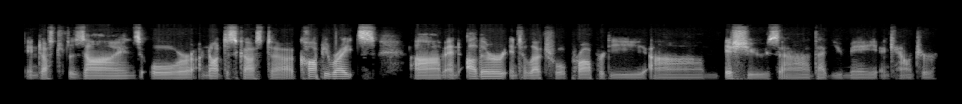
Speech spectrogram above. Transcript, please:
industrial designs, or not discussed uh, copyrights um, and other intellectual property um, issues uh, that you may encounter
